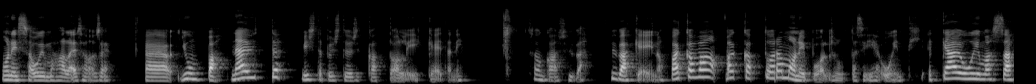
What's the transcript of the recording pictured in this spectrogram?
Monissa uimahalleissa on se ää, jumppa-näyttö, mistä pystyy sitten katsoa liikkeitä, niin se on myös hyvä, hyvä keino. Vaikka, vaan, vaikka tuoda monipuolisuutta siihen uintiin. Et käy uimassa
